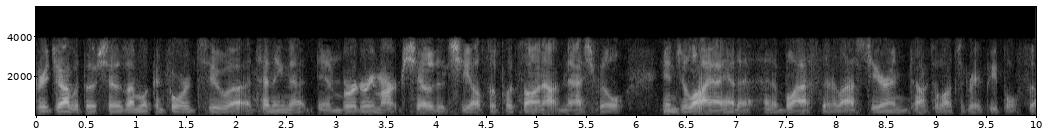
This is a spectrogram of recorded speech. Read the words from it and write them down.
great job with those shows. I'm looking forward to uh, attending that embroidery mart show that she also puts on out in Nashville in July. I had a had a blast there last year and talked to lots of great people. So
